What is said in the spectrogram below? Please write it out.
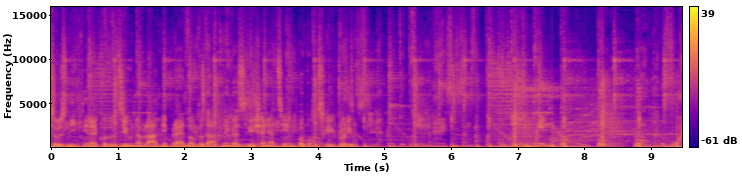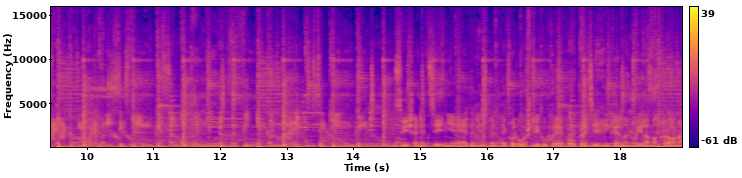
so vzniknile kot odziv na vladni predlog dodatnega zvišanja cen pogonskih goriv. Zvišanje cen je eden izmed ekoloških ukrepov predsednika Emanuela Macrona,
